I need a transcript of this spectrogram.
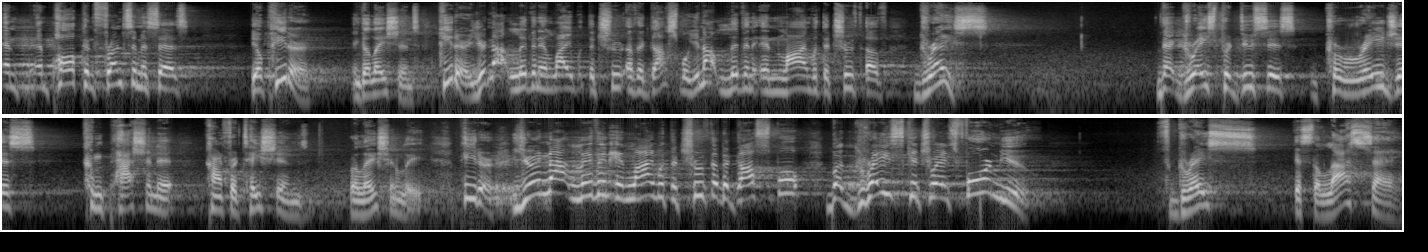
And, and Paul confronts him and says, Yo, Peter, in Galatians, Peter, you're not living in line with the truth of the gospel. You're not living in line with the truth of grace. That grace produces courageous, compassionate confrontations relationally. Peter, you're not living in line with the truth of the gospel, but grace can transform you. If grace gets the last say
